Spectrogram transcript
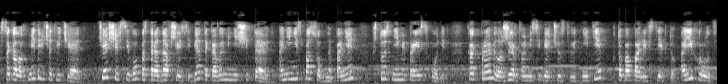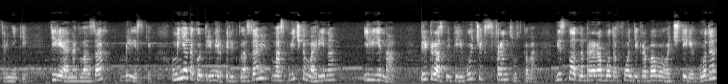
Соколов Митрич отвечает, чаще всего пострадавшие себя таковыми не считают, они не способны понять, что с ними происходит. Как правило, жертвами себя чувствуют не те, кто попали в секту, а их родственники, теряя на глазах близких. У меня такой пример перед глазами москвичка Марина Ильина, прекрасный переводчик с французского. Бесплатно проработав в фонде Гробового 4 года,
